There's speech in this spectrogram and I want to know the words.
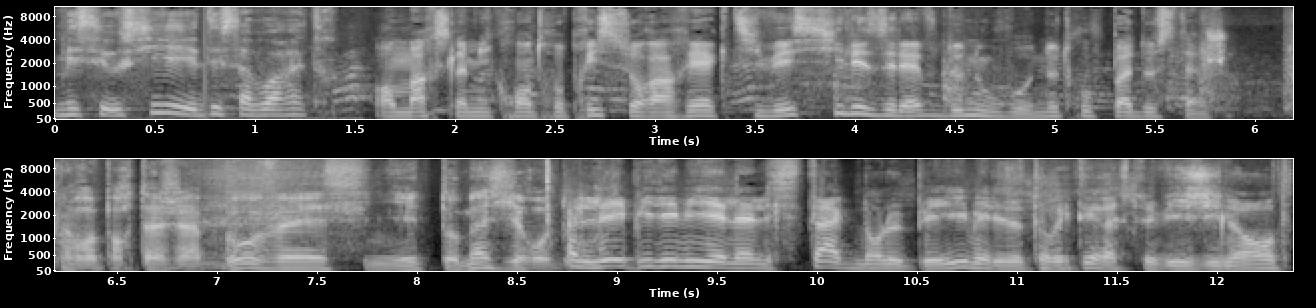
mais c'est aussi des savoir-être. En mars, la micro-entreprise sera réactivée si les élèves de nouveau ne trouvent pas de stage. Un reportage à Beauvais signé Thomas Giraudot. L'épidémie, elle, elle stagne dans le pays, mais les autorités restent vigilantes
